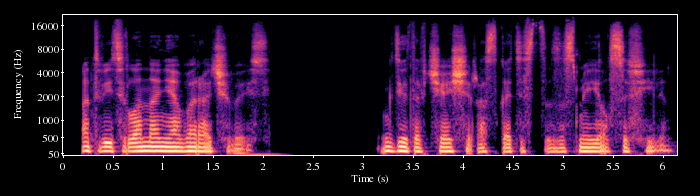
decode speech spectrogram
— ответила она, не оборачиваясь. Где-то в чаще раскатисто засмеялся Филин.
